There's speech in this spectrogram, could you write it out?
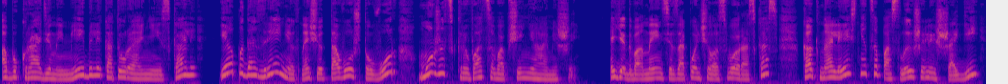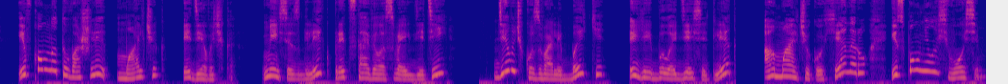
об украденной мебели, которую они искали, и о подозрениях насчет того, что вор может скрываться в общине Амишей. Едва Нэнси закончила свой рассказ, как на лестнице послышались шаги, и в комнату вошли мальчик и девочка. Миссис Глик представила своих детей. Девочку звали Бекки, и ей было 10 лет, а мальчику Хеннеру исполнилось 8.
